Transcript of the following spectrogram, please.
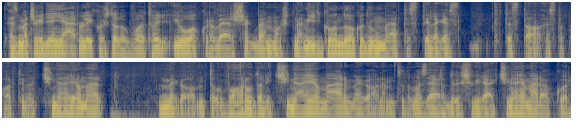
Ez már csak egy ilyen járulékos dolog volt, hogy jó, akkor a versekben most nem így gondolkodunk, mert ez tényleg ezt, tehát ezt a, ezt a partinat csinálja már, meg a nem tudom, Varrodani csinálja már, meg a nem tudom, az erdős virág csinálja már, akkor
